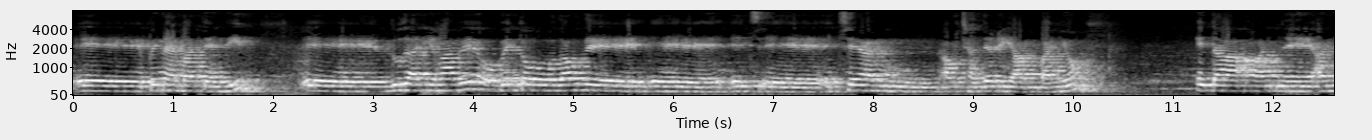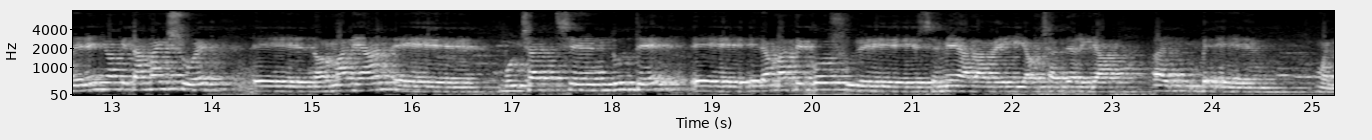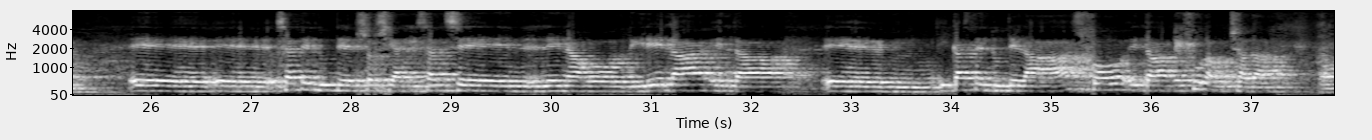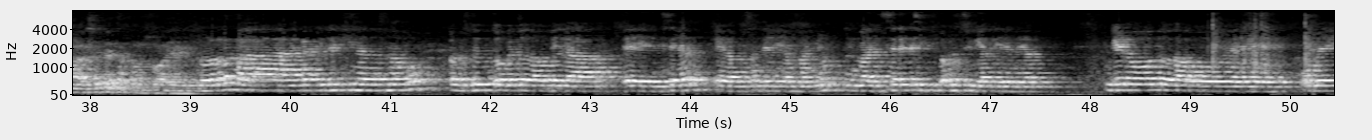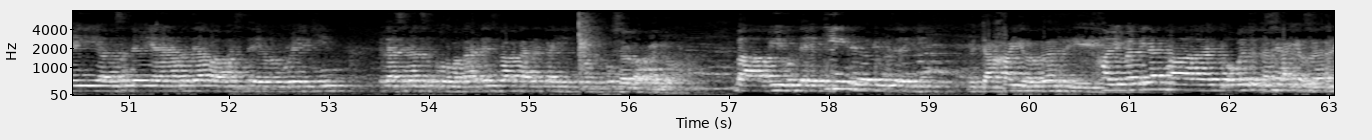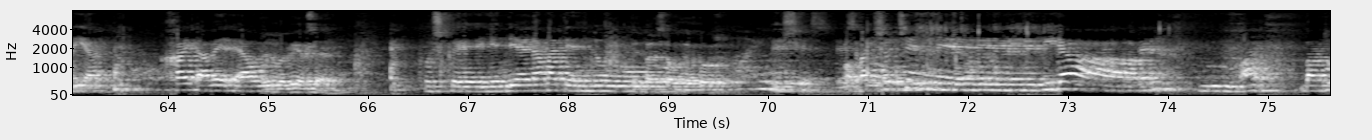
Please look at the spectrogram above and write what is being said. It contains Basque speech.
e, pena ematen dit. E, dudari gabe hobeto daude e, etxe, etxean hau txandegian baino. Eta e, andereñoak eta maizuek e, normalean e, bultzatzen dute e, eramateko zure seme alabei hau txandegira. E, bueno e, esaten dute sozializatzen lehenago direla eta e, ikasten dutela asko eta gezu gautxa da Ahora, se te está con su Ba, adoz nago, uste dut hobeto daudela etxean, e, auzandegian baino, ba, zer etxik oso txikiak direnean. Gero ondo dago e, umei auzandegia eramatea, ba, beste horrekin, relazionatzeko bakar, ez bakarrik ahi. Zer da? Ba, bi urteekin edo bi urteekin. eta jaio berri. Jaio berriak, ba, hobeto eta jaio berria. Jai, a ber, hau. Gero berria zer. pues que jendea eramaten du Eta zaude ados. ez, ez, ez, gaixotzen eh, dira mm, ah, batu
